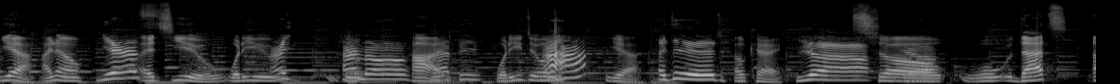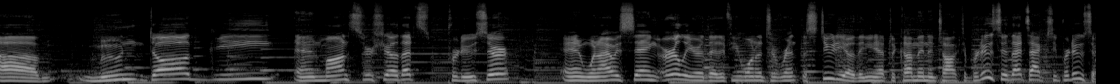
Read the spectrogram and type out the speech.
Yeah, I know. yes. It's you. What are you? Hi. Hello, Hi. Natty. What are you doing? Uh huh. Yeah. I did. Okay. Yeah. So w- that's um, Moondoggie and Monster Show. That's producer. And when I was saying earlier that if you wanted to rent the studio, then you'd have to come in and talk to producer. That's actually producer.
